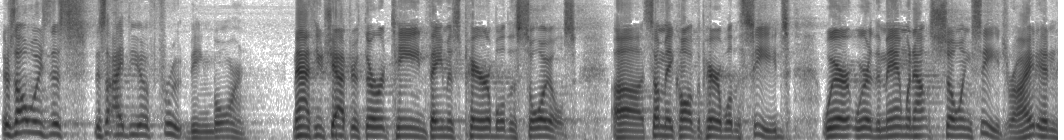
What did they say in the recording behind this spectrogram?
there's always this, this idea of fruit being born. Matthew chapter 13, famous parable of the soils. Uh, some may call it the parable of the seeds, where, where the man went out sowing seeds, right? And,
